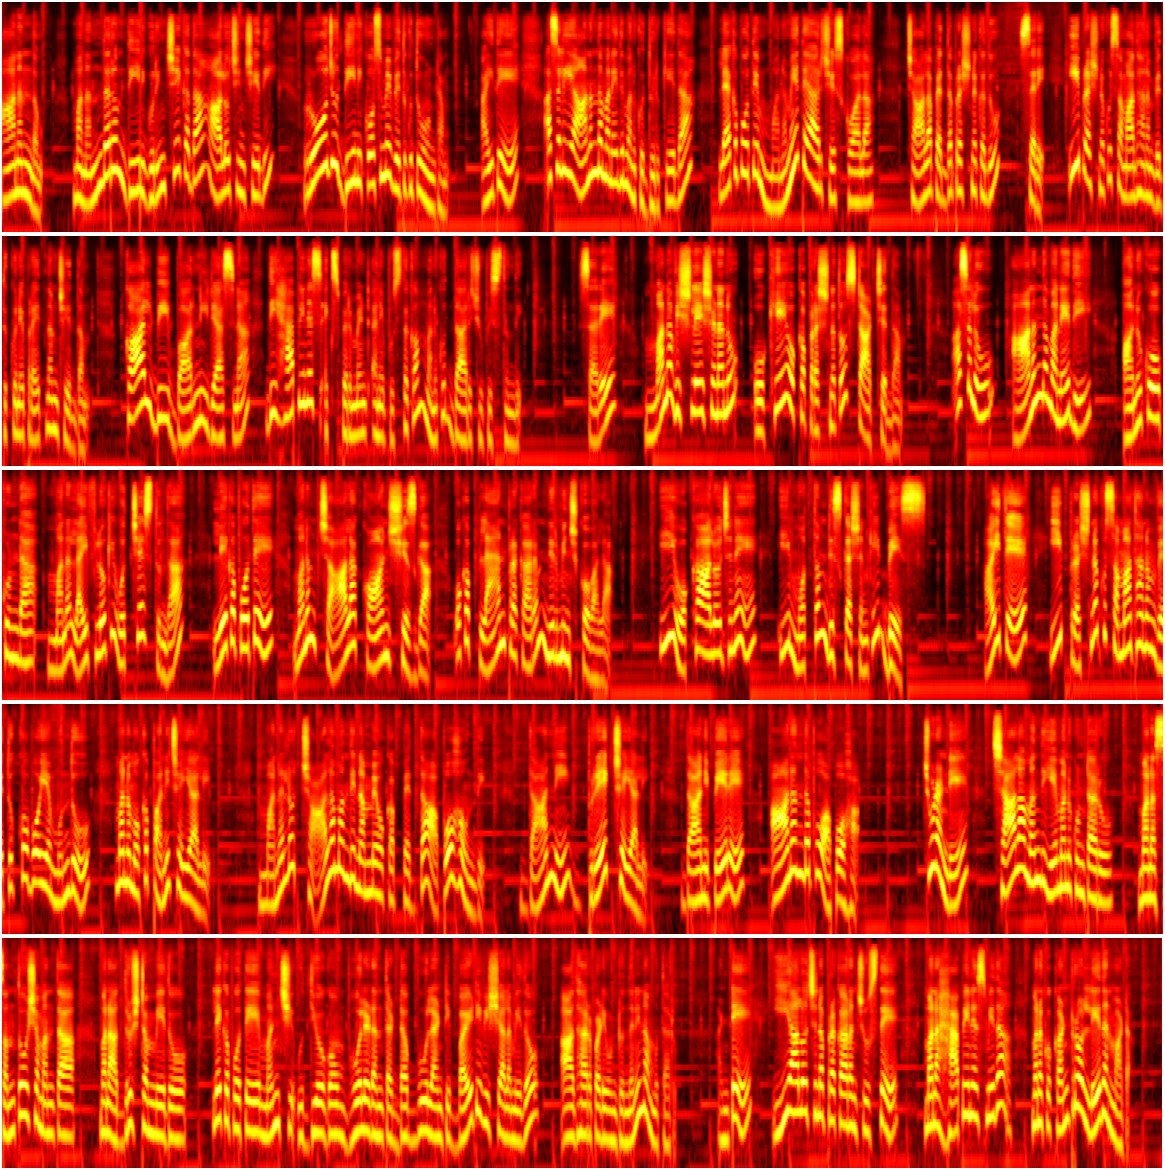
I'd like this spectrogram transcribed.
ఆనందం. మనందరం దీని గురించే కదా ఆలోచించేది? రోజు దీనికోసమే వెతుకుతూ ఉంటాం. అయితే అసలు ఈ ఆనందం అనేది మనకు దొరికేదా? లేకపోతే మనమే తయారు చేసుకోవాలా? చాలా పెద్ద ప్రశ్న కదూ. సరే ఈ ప్రశ్నకు సమాధానం వెతుక్కునే ప్రయత్నం చేద్దాం. Cal B. బార్నీ రాసిన ది హ్యాపీనెస్ ఎక్స్పెరిమెంట్ అనే పుస్తకం మనకు దారి చూపిస్తుంది. సరే మన విశ్లేషణను ఒకే ఒక ప్రశ్నతో స్టార్ట్ చేద్దాం. అసలు ఆనందం అనేది అనుకోకుండా మన లైఫ్లోకి వచ్చేస్తుందా? లేకపోతే మనం చాలా కాన్షియస్గా ఒక ప్లాన్ ప్రకారం నిర్మించుకోవాలా? ఈ ఒక్క ఆలోచనే ఈ మొత్తం డిస్కషన్కి బేస్. అయితే ఈ ప్రశ్నకు సమాధానం వెతుక్కోబోయే ముందు మనం ఒక పని చెయ్యాలి. మనలో చాలామంది నమ్మే ఒక పెద్ద అపోహ ఉంది. దాన్ని బ్రేక్ చెయ్యాలి. దాని పేరే ఆనందపు అపోహ. చూడండి చాలామంది ఏమనుకుంటారు? మన సంతోషమంతా మన అదృష్టం మీదో లేకపోతే మంచి ఉద్యోగం బోలెడంత డబ్బు లాంటి బయటి విషయాల మీదో ఆధారపడి ఉంటుందని నమ్ముతారు. అంటే ఈ ఆలోచన ప్రకారం చూస్తే మన హ్యాపీనెస్ మీద మనకు కంట్రోల్ లేదన్నమాట.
